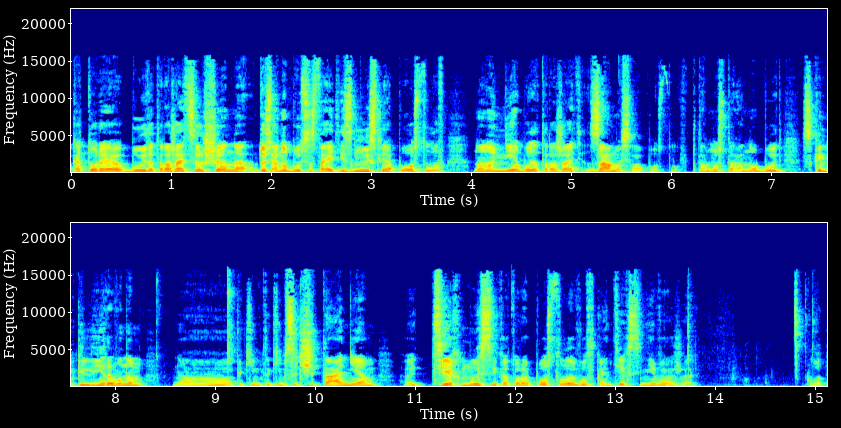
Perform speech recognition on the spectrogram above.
которое будет отражать совершенно, то есть оно будет состоять из мысли апостолов, но оно не будет отражать замысел апостолов, потому что оно будет скомпилированным э, каким-то таким сочетанием э, тех мыслей, которые апостолы вот в контексте не выражали. Вот.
